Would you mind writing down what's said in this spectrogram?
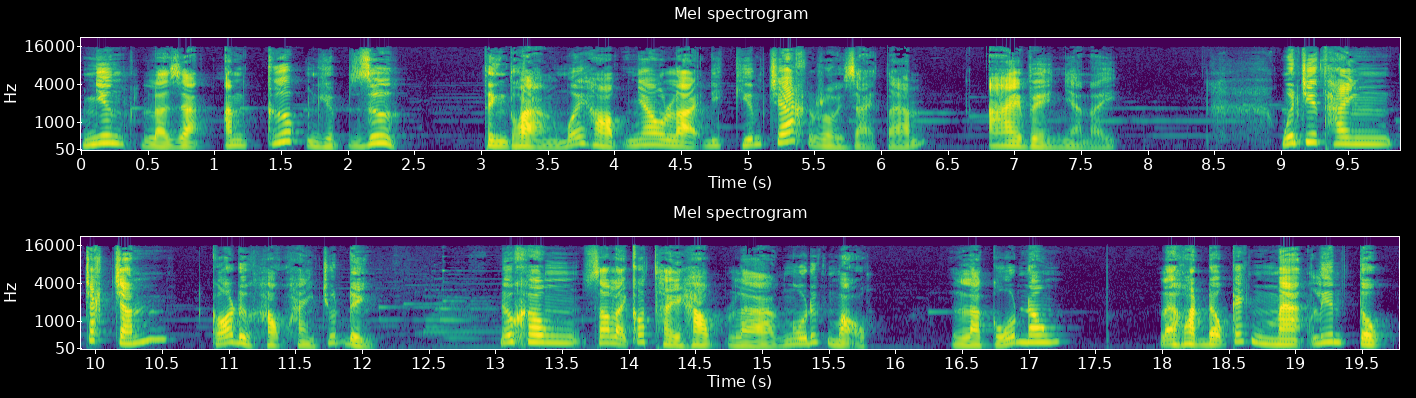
nhưng là dạng ăn cướp nghiệp dư thỉnh thoảng mới họp nhau lại đi kiếm trác rồi giải tán. ai về nhà nấy. Nguyễn Chí Thanh chắc chắn có được học hành chút đỉnh. Nếu không, sao lại có thầy học là Ngô Đức Mậu, là Cố Nông, lại hoạt động cách mạng liên tục.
